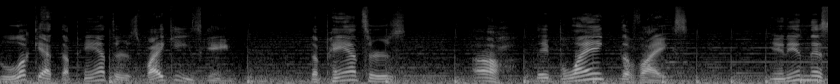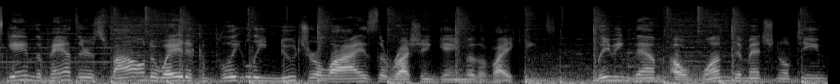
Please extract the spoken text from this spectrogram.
look at the Panthers Vikings game. The Panthers, oh, they blanked the Vikes. And in this game, the Panthers found a way to completely neutralize the rushing game of the Vikings leaving them a one dimensional team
